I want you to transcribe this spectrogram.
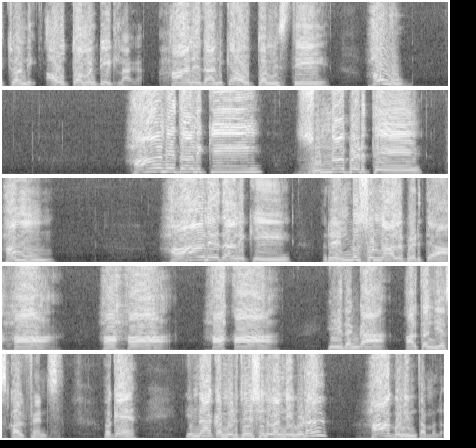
చూడండి ఔత్వం అంటే ఇట్లాగా. హ అనే దానికి ఔత్వం ఇస్తే హౌ. హ అనే దానికి సున్నా పెడితే హం. హ అనే దానికి రెండు సున్నాలు పెడితే అహా. హహా హహా. ఈ విధంగా అర్థం చేసుకోవాలి ఫ్రెండ్స్ ఓకే? ఇందాక మీరు చూసినవన్నీ కూడా హా గుణింతములు.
